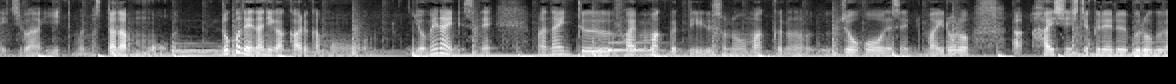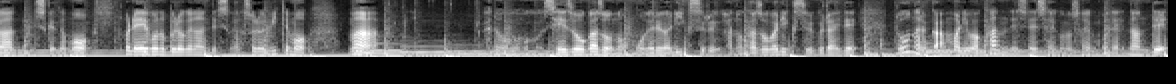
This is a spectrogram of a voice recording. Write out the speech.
一番いいと思います。ただもう、どこで何が変わるかもう読めないんですね。まあ、925Mac っていうその Mac の情報をですね、まあ、いろいろ配信してくれるブログがあるんですけども、これ英語のブログなんですが、それを見ても、ま、あの製造画像のモデルがリークする、あの画像がリークするぐらいで、どうなるかあんまりわかんないですね、最後の最後まで。なんで、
